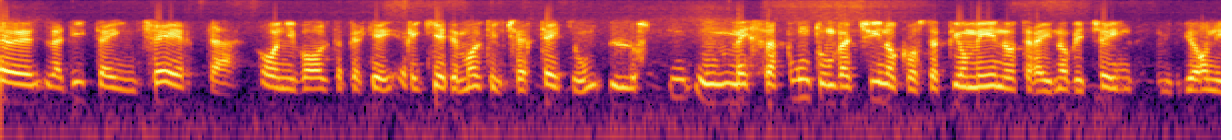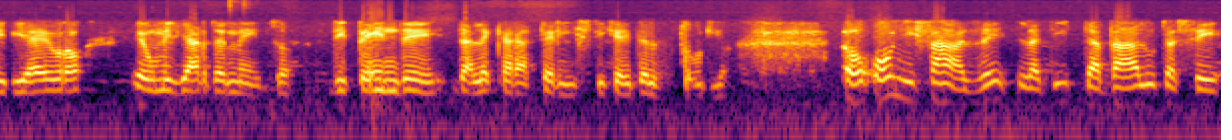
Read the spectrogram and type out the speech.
eh, la ditta è incerta ogni volta perché richiede molta incertezza. Un, un, messo a punto un vaccino costa più o meno tra i 900 milioni di euro e un miliardo e mezzo, dipende dalle caratteristiche dello studio. O, ogni fase la ditta valuta se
